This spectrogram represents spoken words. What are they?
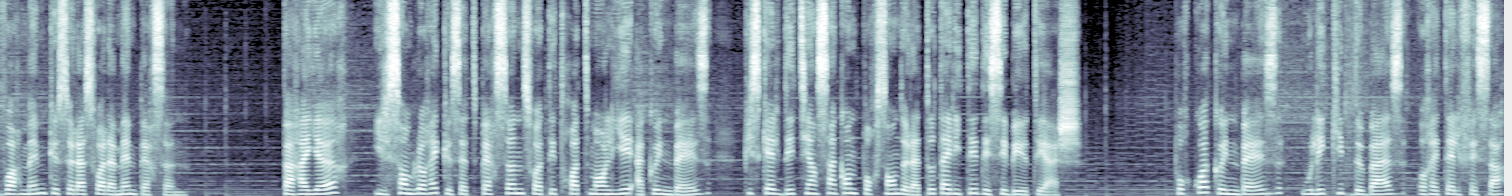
voire même que cela soit la même personne. Par ailleurs, il semblerait que cette personne soit étroitement liée à Coinbase, puisqu'elle détient 50% de la totalité des CBETH. Pourquoi Coinbase, ou l'équipe de base, aurait-elle fait ça?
